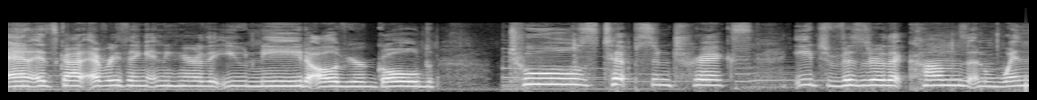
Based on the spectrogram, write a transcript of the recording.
And it's got everything in here that you need, all of your gold tools, tips, and tricks, each visitor that comes and when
